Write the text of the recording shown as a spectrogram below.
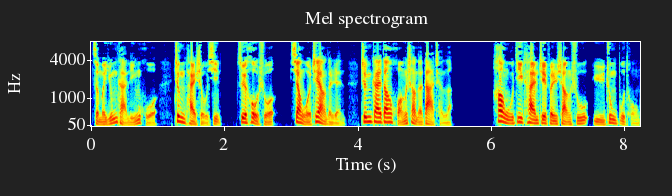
怎么勇敢灵活、正派守信？最后说，像我这样的人，真该当皇上的大臣了。汉武帝看这份上书与众不同，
